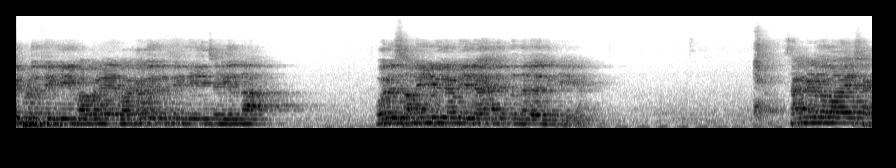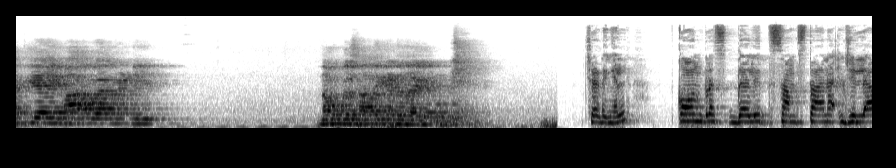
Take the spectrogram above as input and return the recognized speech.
ഭീഷണിപ്പെടുത്തുകയും അവരെ വകവരുത്തുകയും ചെയ്യുന്ന ഒരു സമീപനം ഈ രാജ്യത്ത് നിലനിൽക്കുകയാണ്. സംഘടിതമായ ശക്തിയായി മാറുവാൻ വേണ്ടി നമുക്ക് സാധിക്കേണ്ടതായിട്ടുണ്ട് ചടങ്ങിൽ കോൺഗ്രസ് ദളിത് സംസ്ഥാന ജില്ലാ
